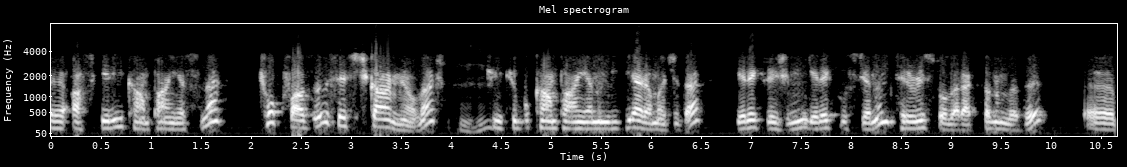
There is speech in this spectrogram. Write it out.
e, askeri kampanyasına çok fazla da ses çıkarmıyorlar. Hı hı. Çünkü bu kampanyanın bir diğer amacı da gerek rejimin gerek Rusya'nın terörist olarak tanımladığı e,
